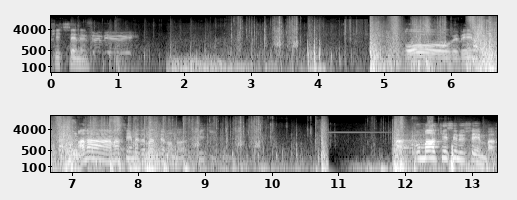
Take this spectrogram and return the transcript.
Piç senin. Oo bebeğim. Ana nasıl yemedin lan sen onu? Piç. Bak bu mal kesin Hüseyin bak.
